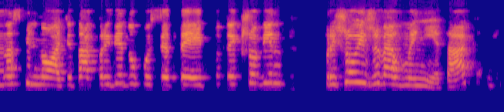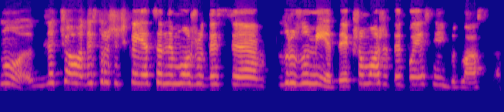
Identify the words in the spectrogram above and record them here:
на спільноті, так прийди Духу Святий, тобто, якщо він прийшов і живе в мені, так ну для чого десь трошечки я це не можу десь зрозуміти. Якщо можете, поясніть, будь ласка.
